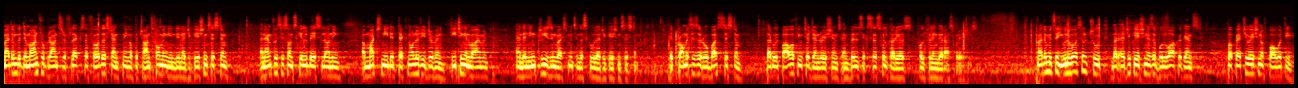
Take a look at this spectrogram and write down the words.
Madam, the demand for grants reflects a further strengthening of the transforming Indian education system, an emphasis on skill-based learning, a much-needed technology-driven teaching environment, and an increased investments in the school education system. It promises a robust system that will power future generations and build successful careers fulfilling their aspirations. Madam, it's a universal truth that education is a bulwark against perpetuation of poverty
